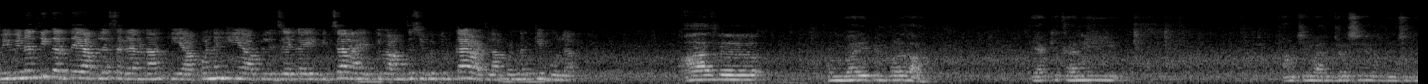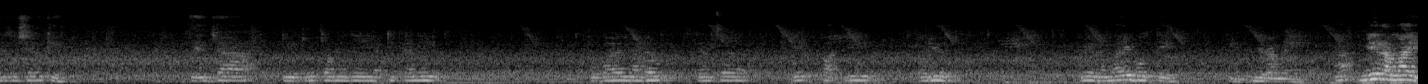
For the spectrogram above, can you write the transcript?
मी विनंती करते आपल्या सगळ्यांना की आपणही आपले जे काही विचार आहेत किंवा आमच्याशी भेटून काय वाटलं आपण नक्की बोला. आज कुंभारी पिंपळगाव या ठिकाणी आमचे मार्गदर्शक यांच्या नेतृत्वामध्ये या ठिकाणी उबाळे मॅडम यांचं एक पातळी परियोग मी रमाई बोलते. हा, मी रमाई.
